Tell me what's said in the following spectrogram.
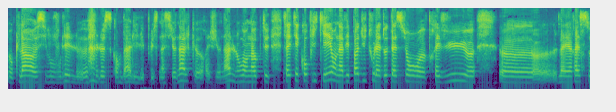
Donc là, euh, si vous voulez, le, le, scandale, il est plus national que régional. Nous, on a obtenu, ça a été compliqué. On n'avait pas du tout la dotation euh, prévue. Euh, L'ARS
